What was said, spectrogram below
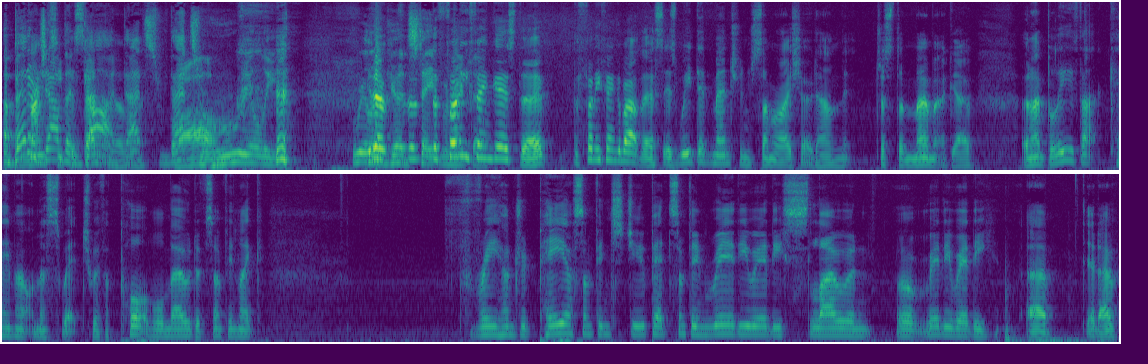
A better job than God. That's that's Wow. really, really You know, good the, statement. the funny right thing is, though, the funny thing about this is we did mention Samurai Shodown just a moment ago, and I believe that came out on the Switch with a portable mode of something like 300p or something stupid, something really, really slow and or really, really, uh, you know,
